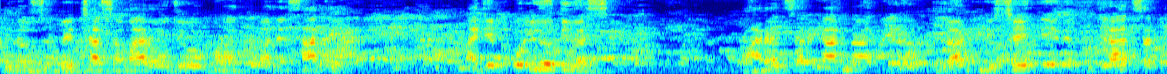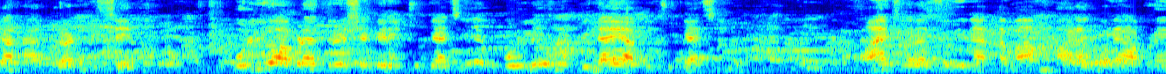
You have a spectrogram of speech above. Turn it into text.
એમનો શુભેચ્છા સમારોહ જેવું પણ હતું અને સાથે આજે પોલિયો દિવસ છે. ભારત સરકારના દ્રઢ નિશ્ચયથી અને ગુજરાત સરકારના દ્રઢ નિશ્ચયથી પોલિયો આપણે દ્રશ્ય કરી ચૂક્યા છીએ. પોલિયોને વિદાય આપી ચૂક્યા છીએ. પાંચ વર્ષ સુધીના તમામ બાળકોને આપણે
